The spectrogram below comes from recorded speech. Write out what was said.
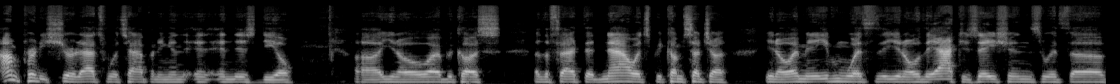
I'm pretty sure that's what's happening in in, in this deal. Uh, you know, uh, because of the fact that now it's become such a you know, I mean, even with the you know the accusations with uh,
